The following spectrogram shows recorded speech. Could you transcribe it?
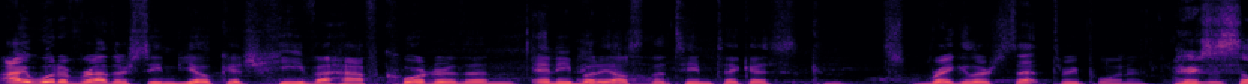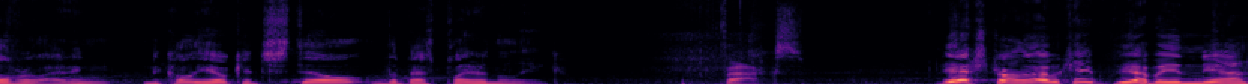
I would have rather seen Jokic heave a half quarter than anybody else on the team take a regular set three pointer. Here's a silver lining. Nikola Jokic still the best player in the league. facts. Yeah, strong. Okay. Yeah, I mean, yeah.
